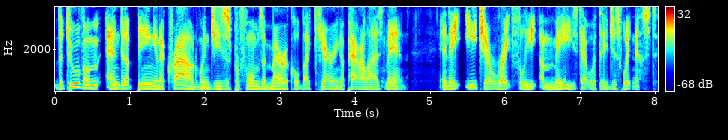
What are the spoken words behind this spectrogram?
The two of them end up being in a crowd when Jesus performs a miracle by curing a paralyzed man, and they each are rightfully amazed at what they just witnessed.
